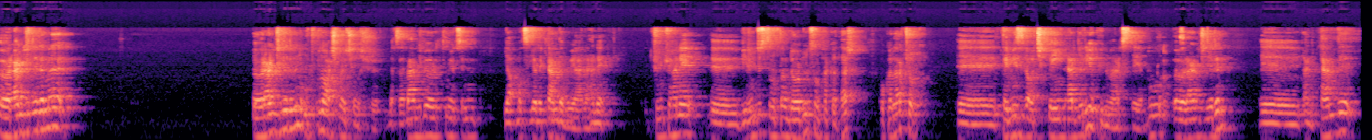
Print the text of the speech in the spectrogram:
öğrencilerime öğrencilerimin ufkunu açmaya çalışıyorum. Mesela bence bir öğretim üyesinin yapması gereken de bu yani. Hani çünkü hani e, birinci sınıftan dördüncü sınıfa kadar o kadar çok e, temiz ve açık beyinler geliyor ki üniversiteye. Bu öğrencilerin e, hani kendi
